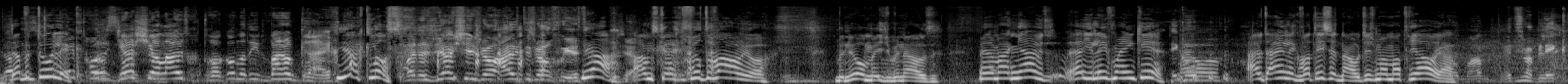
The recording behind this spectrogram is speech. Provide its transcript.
Dat bedoel ik. Gewoon het jasje al uitgetrokken omdat hij het warm krijgt. Ja, klopt. Maar dat jasje is wel uit, is wel goed. Ja, anders krijg je veel te warm, joh. Ik ben nu al een beetje benauwd. Maar dat maakt niet uit. Hè, Je leeft maar één keer. Ik hoop, Uiteindelijk, wat is het nou? Het is maar materiaal, ja. man. Het is maar blik.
